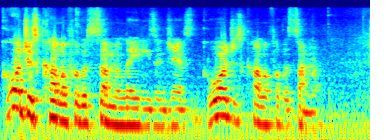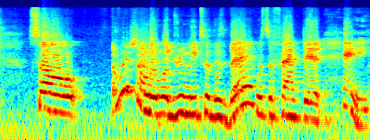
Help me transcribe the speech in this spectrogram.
Gorgeous color for the summer, ladies and gents. Gorgeous color for the summer. So originally, what drew me to this bag was the fact that hey,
